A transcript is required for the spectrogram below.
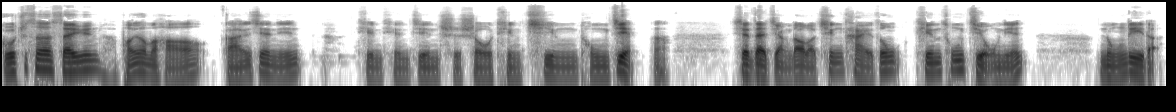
古之色彩云，朋友们好，感谢您天天坚持收听《清通鉴》啊。现在讲到了清太宗天聪九年，农历的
